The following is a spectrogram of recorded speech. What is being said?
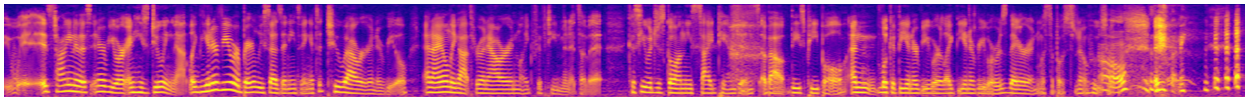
is talking to this interviewer and he's doing that. Like the interviewer barely says anything. It's a 2-hour interview and I only got through an hour and like 15 minutes of it cuz he would just go on these side tangents about these people and look at the interviewer like the interviewer was there and was supposed to know who's who. Oh, that's funny.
